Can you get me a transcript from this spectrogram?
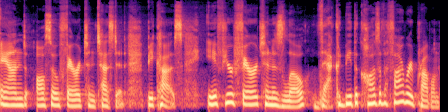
and also ferritin tested because if your ferritin is low, that could be the cause of a thyroid problem.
